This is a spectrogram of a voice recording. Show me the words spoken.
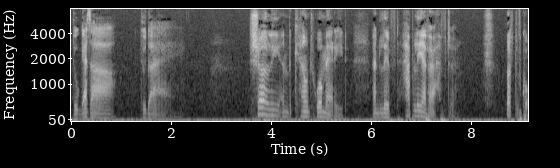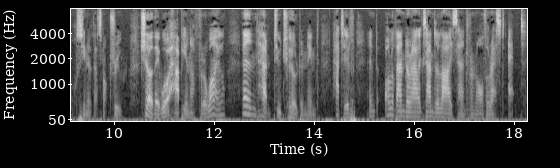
together today. Shirley and the Count were married and lived happily ever after. But, of course, you know that's not true. Sure, they were happy enough for a while, and had two children named Hattiv and Ollivander Alexander Lysander and all the rest et.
